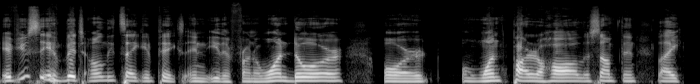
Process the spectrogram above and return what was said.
if you see a bitch only taking pics in either front of one door or on one part of the hall or something. Like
